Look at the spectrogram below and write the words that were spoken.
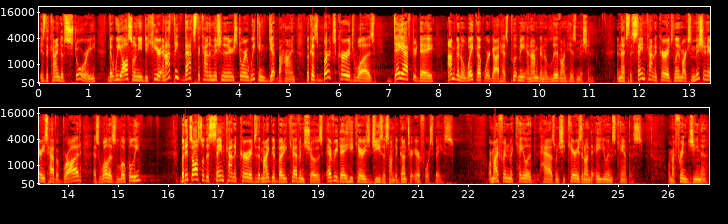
is the kind of story that we also need to hear. And I think that's the kind of missionary story we can get behind. Because Bert's courage was day after day, I'm going to wake up where God has put me and I'm going to live on his mission. And that's the same kind of courage Landmark's missionaries have abroad as well as locally. But it's also the same kind of courage that my good buddy Kevin shows every day he carries Jesus onto Gunter Air Force Base. Or my friend Michaela has when she carries it onto AUM's campus. Or my friend Gina,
